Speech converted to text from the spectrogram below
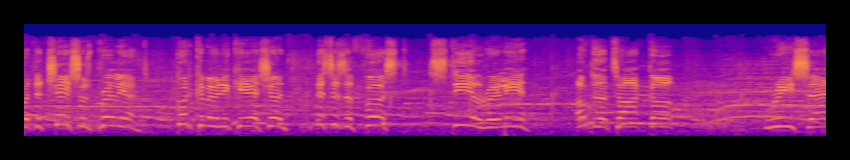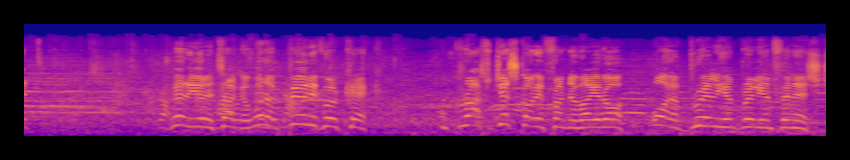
but the chase was brilliant. Good communication. This is the first steal, really. Out of the tackle, reset. Very good attacker. What a beautiful kick. And Grass just got in front of Iro. What a brilliant, brilliant finish.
